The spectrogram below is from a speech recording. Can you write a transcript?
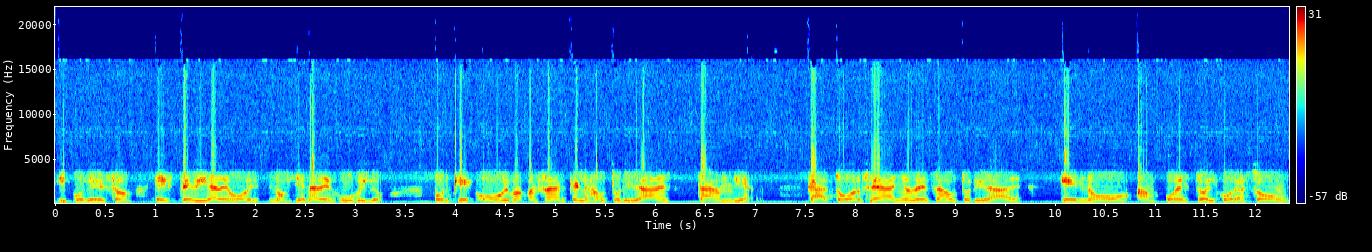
y por eso este día de hoy nos llena de júbilo, porque hoy va a pasar que las autoridades cambian. 14 años de esas autoridades que no han puesto el corazón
